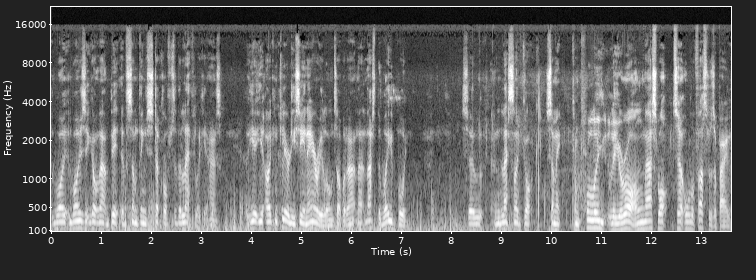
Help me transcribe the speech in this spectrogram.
why why has it got that bit of something stuck off to the left like it has? But I can clearly see an aerial on top of that. that that's the wave buoy. So unless I've got something completely wrong, that's what uh, all the fuss was about.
